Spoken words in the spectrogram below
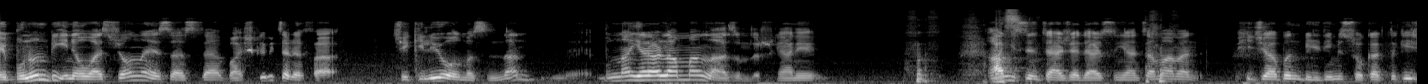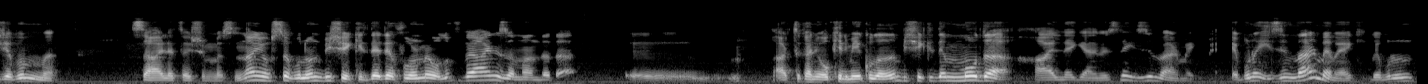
e bunun bir inovasyonla esas da başka bir tarafa çekiliyor olmasından e, bundan yararlanman lazımdır. Yani hangisini tercih edersin? Yani tamamen hicabın bildiğimiz sokaktaki hicabın mı sahile taşınmasından yoksa bunun bir şekilde deforme olup ve aynı zamanda da e, artık hani o kelimeyi kullanalım bir şekilde moda haline gelmesine izin vermek mi? E buna izin vermemek ve bunun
